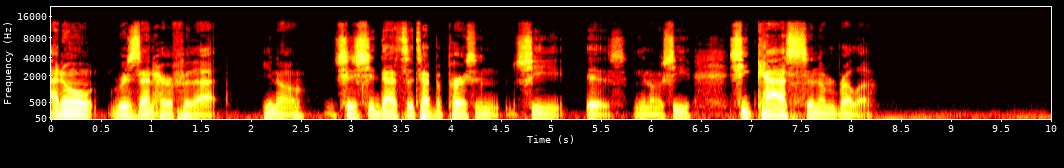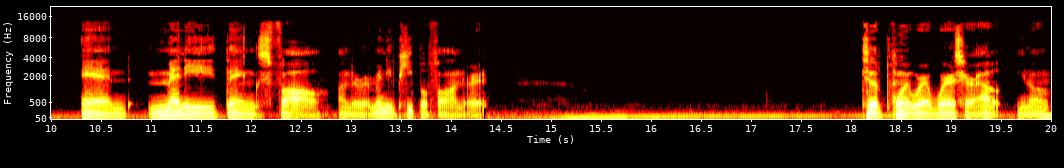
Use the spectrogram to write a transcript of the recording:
I don't resent her for that. You know, she, she, that's the type of person she is. You know, she, she casts an umbrella and many things fall under it. Many people fall under it. To the point where it wears her out, you know?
